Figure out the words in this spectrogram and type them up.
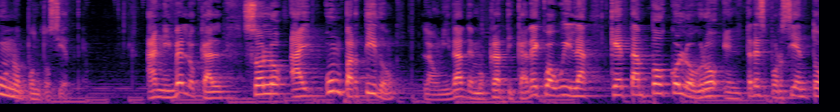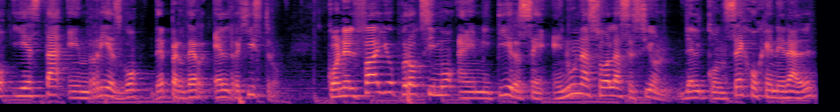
1.7%. A nivel local, solo hay un partido la Unidad Democrática de Coahuila, que tampoco logró el 3% y está en riesgo de perder el registro. Con el fallo próximo a emitirse en una sola sesión del Consejo General,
